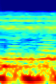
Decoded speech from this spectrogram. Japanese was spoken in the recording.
なんか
